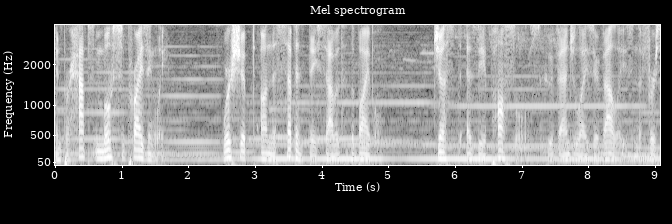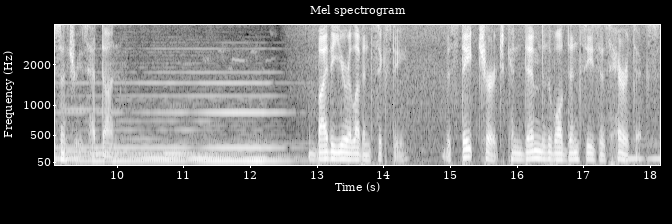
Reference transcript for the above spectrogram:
and perhaps most surprisingly, worshipped on the seventh day Sabbath of the Bible, just as the apostles who evangelized their valleys in the first centuries had done. By the year 1160, the state church condemned the Waldenses as heretics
